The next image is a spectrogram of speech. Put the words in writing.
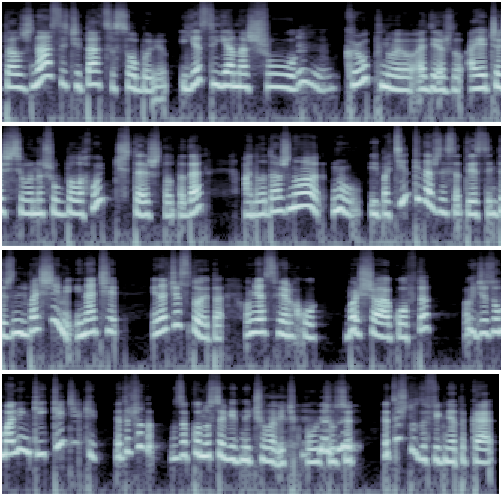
должна сочетаться с обувью. Если я ношу Мгм. крупную одежду, а я чаще всего ношу балахончатое что-то, да, оно должно, ну, и ботинки должны соответствовать, должны быть большими, иначе, иначе что это? У меня сверху большая кофта, а внизу маленькие кетики? Это что за конусовидный человечек получился? Это что за фигня такая?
